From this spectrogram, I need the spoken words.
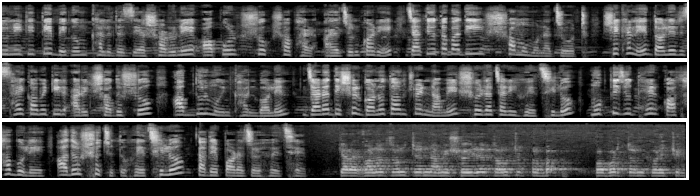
ইউনিটিতে বেগম খালেদা জিয়ার স্মরণে অপর শোক সভার আয়োজন করে জাতীয়তাবাদী সমমনা জোট। সেখানে দলের স্থায়ী কমিটির আরেক সদস্য আব্দুল মঈন খান বলেন যারা দেশের গণতন্ত্রের নামে স্বৈরাচারী হয়েছিল মুক্তিযুদ্ধের কথা বলে আদর্শচ্যুত হয়েছিল তাদের পরাজয় হয়েছে। যারা গণতন্ত্রের নামে স্বৈরতন্ত্র প্রবর্তন করেছিল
